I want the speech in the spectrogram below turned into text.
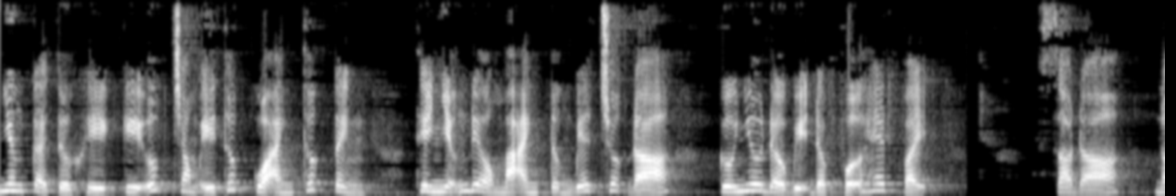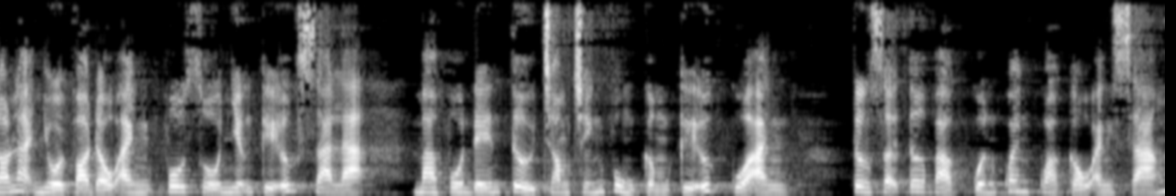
nhưng kể từ khi ký ức trong ý thức của anh thức tỉnh, thì những điều mà anh từng biết trước đó cứ như đều bị đập vỡ hết vậy. Sau đó, nó lại nhồi vào đầu anh vô số những ký ức xa lạ mà vốn đến từ trong chính vùng cầm ký ức của anh. Từng sợi tơ bạc quấn quanh quả cầu ánh sáng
